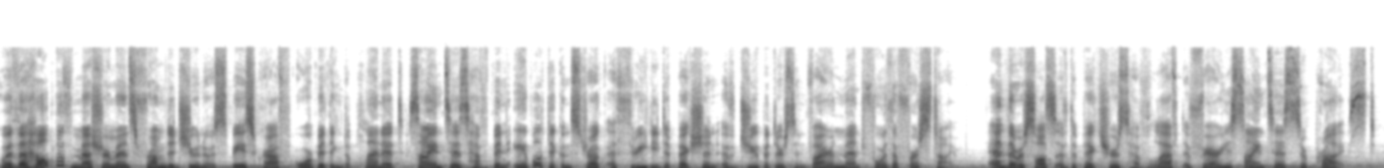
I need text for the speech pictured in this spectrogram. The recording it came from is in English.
With the help of measurements from the Juno spacecraft orbiting the planet, scientists have been able to construct a 3D depiction of Jupiter's environment for the first time. And the results of the pictures have left various scientists surprised.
